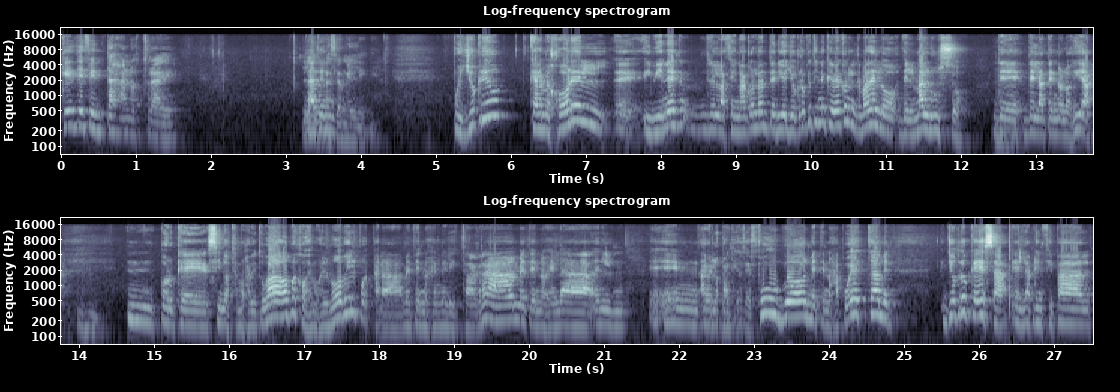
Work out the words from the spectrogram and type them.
qué desventaja nos trae la, educación en línea? Pues yo creo que a lo mejor el, eh, y viene relacionado con lo anterior, yo creo que tiene que ver con el tema de lo, del mal uso de, la tecnología. Mm, porque si no estamos habituados, pues cogemos el móvil pues para meternos en el Instagram, meternos en la. a ver los partidos de fútbol, meternos apuestas. Yo creo que esa es la principal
